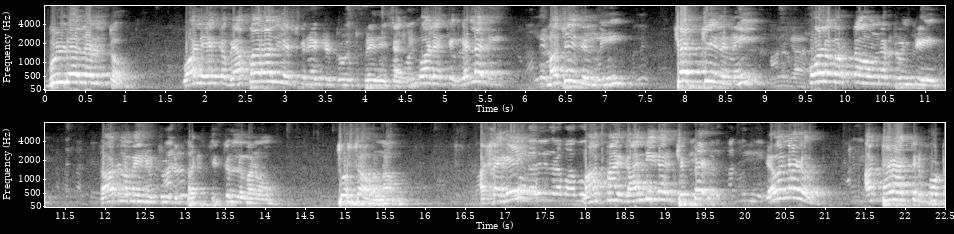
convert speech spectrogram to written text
బుల్డోజర్లతో వాళ్ళ యొక్క వ్యాపారాలు చేసుకునేటటువంటి ప్రదేశాన్ని వాళ్ళ యొక్క ఇళ్ళని మసీదుల్ని చర్చీలని కూలగొడతా ఉన్నటువంటి దారుణమైనటువంటి పరిస్థితులను మనం చూస్తా ఉన్నాం. అట్లాగే మహాత్మా గాంధీ గారు చెప్పాడు ఏమన్నాడు అర్ధరాత్రి పూట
